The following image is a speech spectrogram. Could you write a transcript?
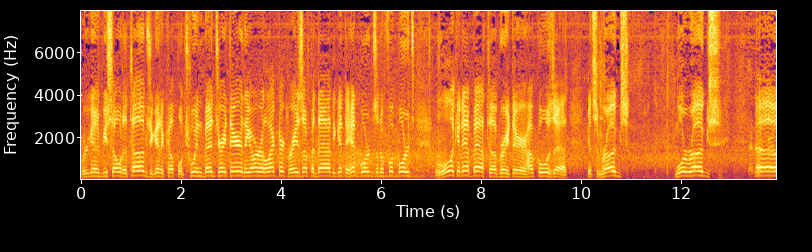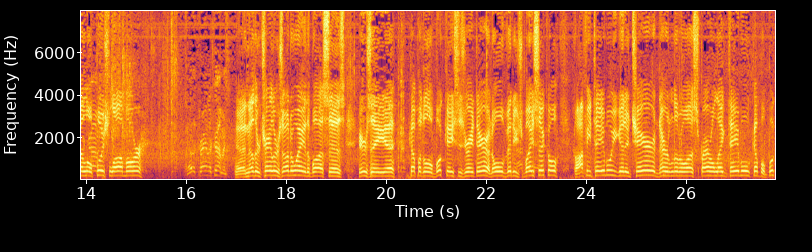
We're going to be sold the tubs. You get a couple twin beds right there. They are electric, raise up and down to get the headboards and the footboards. Look at that bathtub right there. How cool is that? Get some rugs, more rugs, uh, a little push lawnmower. Another trailer coming. Another trailer's on the way, the boss says. Here's a uh, couple of little bookcases right there, an old vintage bicycle, coffee table, you get a chair, and there's a little uh, spiral leg table, a couple book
